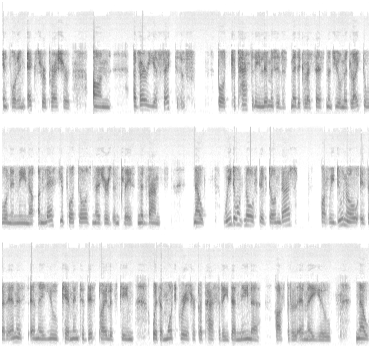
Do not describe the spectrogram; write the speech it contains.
in putting extra pressure on a very effective but capacity limited medical assessment unit like the one in Nenagh unless you put those measures in place in advance. Now, we don't know if they've done that. What we do know is that Ennis MAU came into this pilot scheme with a much greater capacity than Nenagh Hospital MAU. Now,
